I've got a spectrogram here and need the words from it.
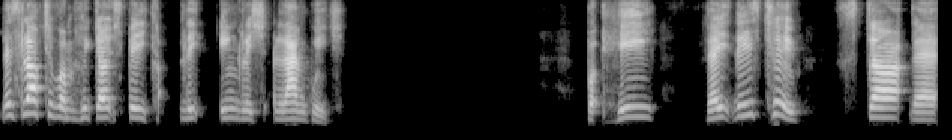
There's lots of them who don't speak the English language. But he, they, these two start their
